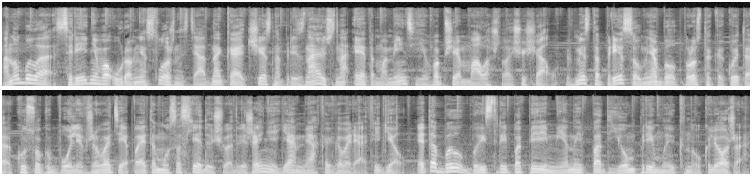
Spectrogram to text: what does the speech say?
Оно было среднего уровня сложности, однако, честно признаюсь, на этом моменте я вообще мало что ощущал. Вместо пресса у меня был просто какой-то кусок боли в животе, поэтому со следующего движения я, мягко говоря, офигел. Это был быстрый попеременный подъем прямых ног лежа.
